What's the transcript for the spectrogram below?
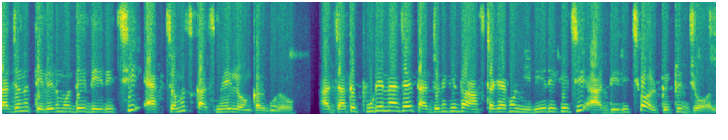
তার জন্য তেলের মধ্যেই দিয়ে দিচ্ছি এক চামচ কাশ্মীরি লঙ্কার গুঁড়ো। আর যাতে পুড়ে না যায়, তার জন্য কিন্তু আঁচটাকে এখন নিভিয়ে রেখেছি আর দিয়ে দিচ্ছি অল্প একটু জল।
